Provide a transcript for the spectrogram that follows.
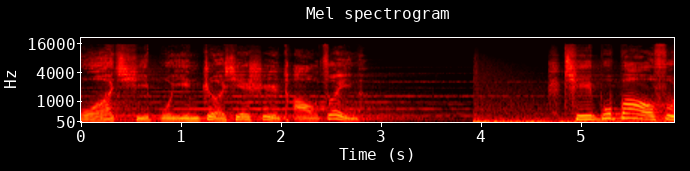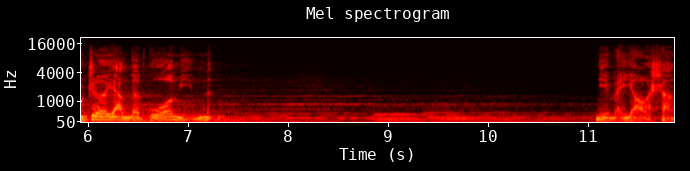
我岂不因这些事讨罪呢？岂不报复这样的国民呢？你们要上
